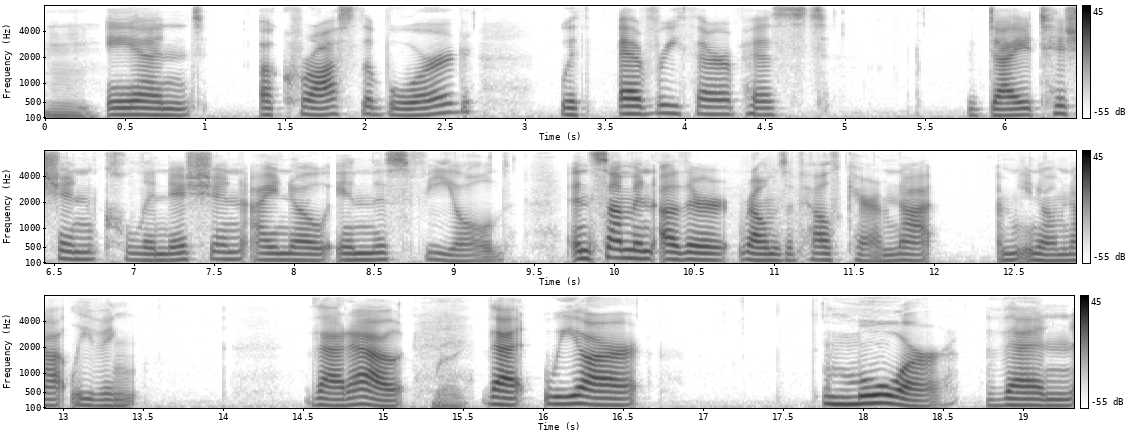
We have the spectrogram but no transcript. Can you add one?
Mm. and across the board, with every therapist, dietitian, clinician I know in this field, and some in other realms of healthcare. I'm not, I'm you know, I'm not leaving that out. Right. That we are more than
